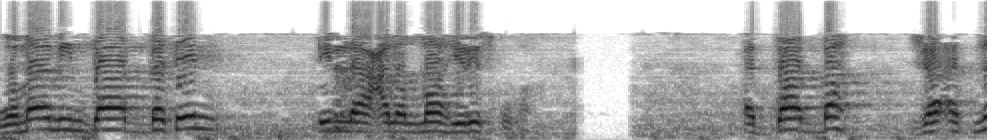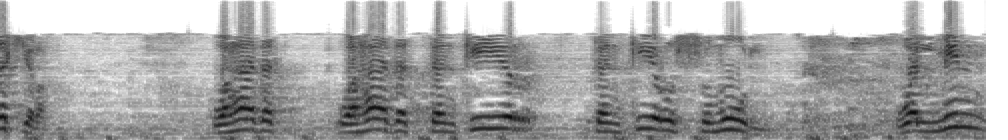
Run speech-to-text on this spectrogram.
وما من دابة إلا على الله رزقها. الدابة جاءت نكرة. وهذا, وهذا التنكير تنكير الشمول والمن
